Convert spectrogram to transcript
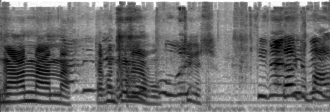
না? না না এখন চলে যাব। ঠিক আছে। তাও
